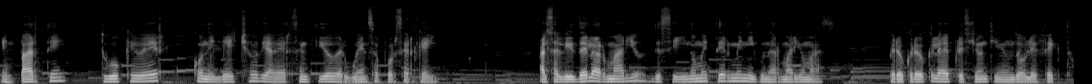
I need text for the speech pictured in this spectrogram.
En parte tuvo que ver con el hecho de haber sentido vergüenza por ser gay. Al salir del armario decidí no meterme en ningún armario más, pero creo que la depresión tiene un doble efecto.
